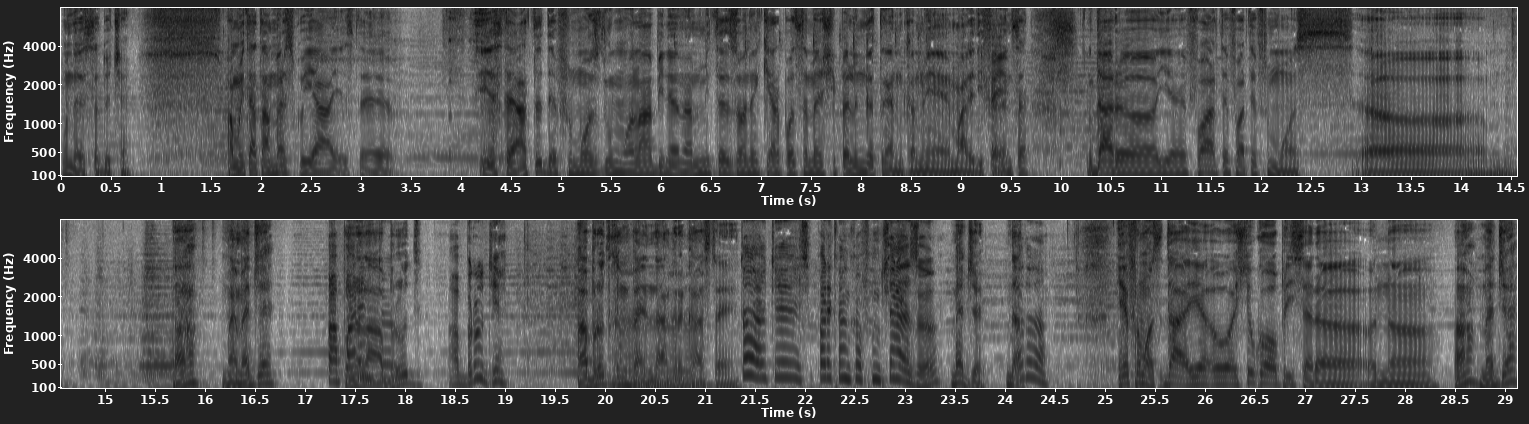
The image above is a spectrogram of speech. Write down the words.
unde se duce? Am uitat, am mers cu ea, este... Este atât de frumos drumul ăla Bine, în anumite zone chiar poți să mergi și pe lângă tren Că nu e mare diferență Dar uh, e foarte, foarte frumos uh, A? Mai merge? Până Aparent, la Abrud? Abrud e. Abrud Câmpeni, da, cred că asta e Da, uite, se pare că încă funcționează. Merge, da, Da, da, da. E frumos, da, e, o, știu că o opriseră în... Uh, a? Merge?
